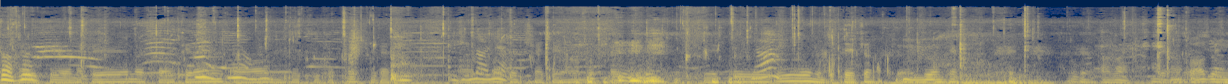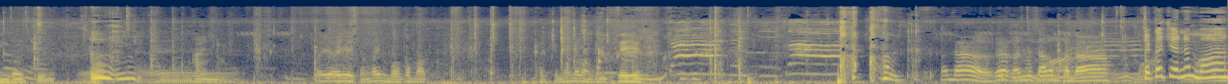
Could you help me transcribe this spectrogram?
có ở tao nó ở đại chè cho cho hàng cái chuyện đó xã hội có cho hơn có cái có chuyện hay nó ơi ơi chẳng lấy một cái mặt phải chỉ muốn nó bằng cái gì đó đó cái cảnh sao không cần đó chắc có chuyện mà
